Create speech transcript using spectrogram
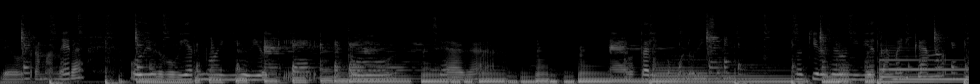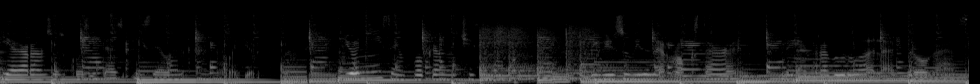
de otra manera, odio el gobierno y odio que todo se haga tal y como lo dicen. No quiero ser un idiota americano y agarran sus cositas y se van a Nueva York. Johnny se enfoca muchísimo en vivir su vida de rockstar, le entra duro a las drogas,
